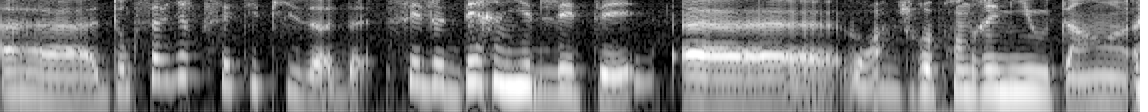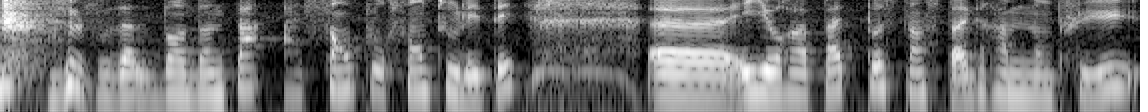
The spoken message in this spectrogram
Euh, donc ça veut dire que cet épisode, c'est le dernier de l'été. Euh, je reprendrai mi-août, hein. je vous abandonne pas à 100% tout l'été. et il n'y aura pas de post Instagram non plus.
